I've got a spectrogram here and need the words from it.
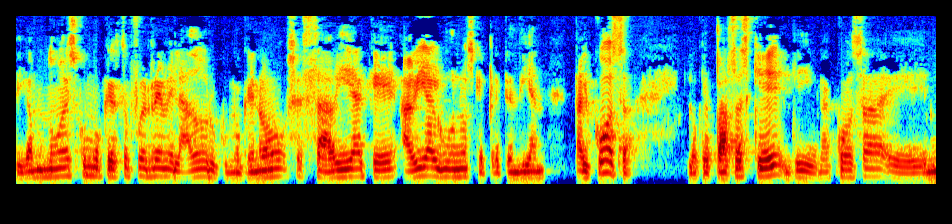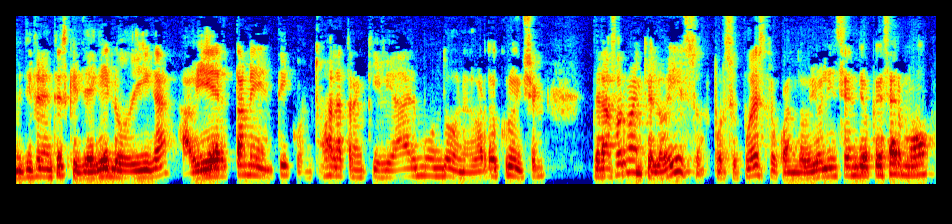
Digamos, no es como que esto fue revelador, como que no se sabía que había algunos que pretendían tal cosa. Lo que pasa es que una cosa eh, muy diferente es que llegue y lo diga abiertamente y con toda la tranquilidad del mundo don Eduardo Cruikshank, de la forma en que lo hizo. Por supuesto, cuando vio el incendio que se armó,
